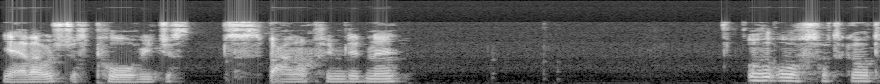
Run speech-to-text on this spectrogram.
Yeah, that was just poor. He just span off him, didn't he? Oh, oh, swear to God.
